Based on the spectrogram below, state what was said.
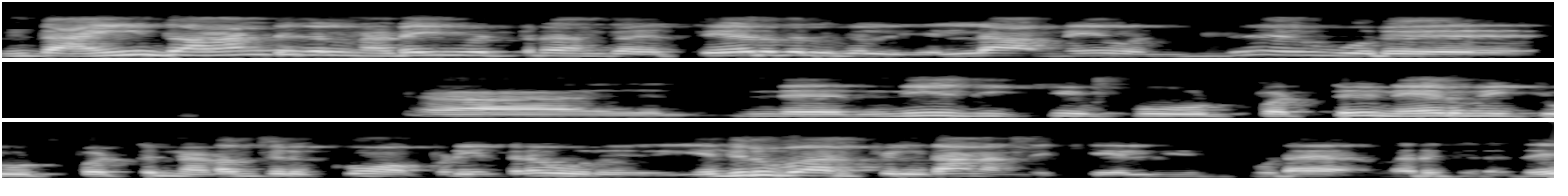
இந்த ஐந்து ஆண்டுகள் நடைபெற்ற அந்த தேர்தல்கள் எல்லாமே வந்து ஒரு நீதிக்கு உட்பட்டு நேர்மைக்கு உட்பட்டு நடந்திருக்கும் அப்படின்ற ஒரு எதிர்பார்ப்பில் தான் அந்த கேள்வி கூட வருகிறது.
